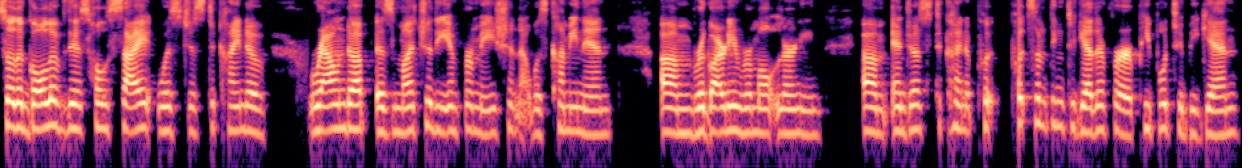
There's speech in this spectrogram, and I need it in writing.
So the goal of this whole site was just to kind of round up as much of the information that was coming in um, regarding remote learning um, and just to kind of put put something together for our people to begin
